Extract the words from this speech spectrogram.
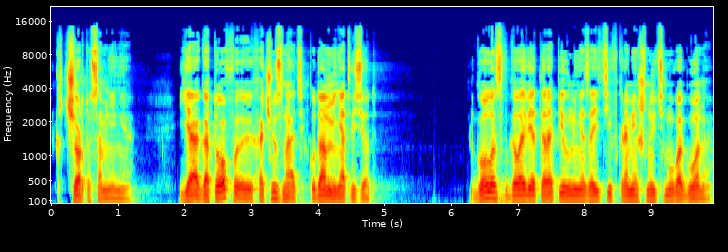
К черту сомнения. Я готов и хочу знать, куда он меня отвезет. Голос в голове торопил меня зайти в кромешную тьму вагона.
